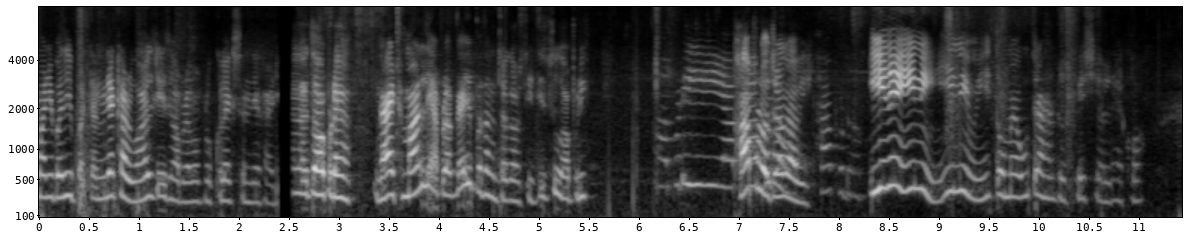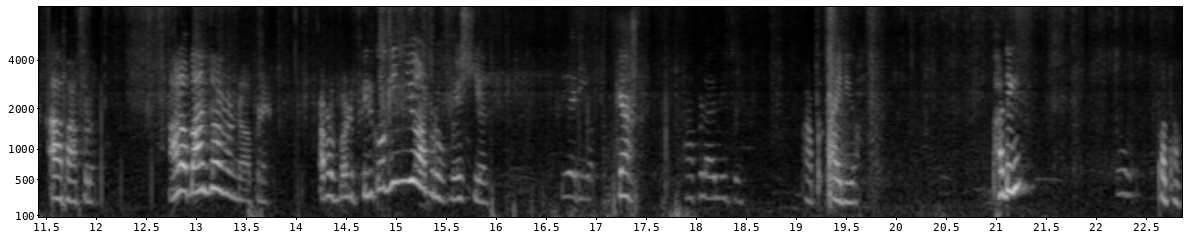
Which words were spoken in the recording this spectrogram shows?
મારી બધી પતંગ દેખાડું. હાલતી છું આપણે આપણું કલેક્શન દેખાડી તો આપણે ગાંઠ મારી લઈએ. આપણે કઈ પતંગ ચગાવશી? જીતું આપણી? ફાફડો ચગાવી. ઈ નહીં ઈ નહીં ઈ નહીં. ઈ તો મેં ઉત્તરાયણ તો સ્પેશિયલ રાખો આ ફાફડો. હાલો બાંધવા માંડો આપણે. આપણો પડ ફિરકો કીન ગયો આપણો સ્પેશિયલ ક્યાં? ફાફડા નીચે. આપણો આઈ રહ્યો. ફાટી ગઈ પતંગ.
